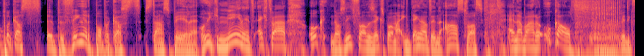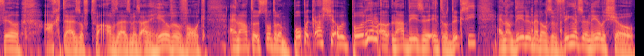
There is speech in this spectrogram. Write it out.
poppenkast, eh, vingerpoppenkast staan spelen. Ik meen het, echt waar. Ook, dat was niet Flanders Expo, maar ik denk dat het in Aalst was. En daar waren ook al, pff, weet ik veel, 8000 of 12.000 mensen, heel veel volk. En dan had- stond er een poppenkastje op het podium na deze introductie. En dan deden we met onze vingers een hele show.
